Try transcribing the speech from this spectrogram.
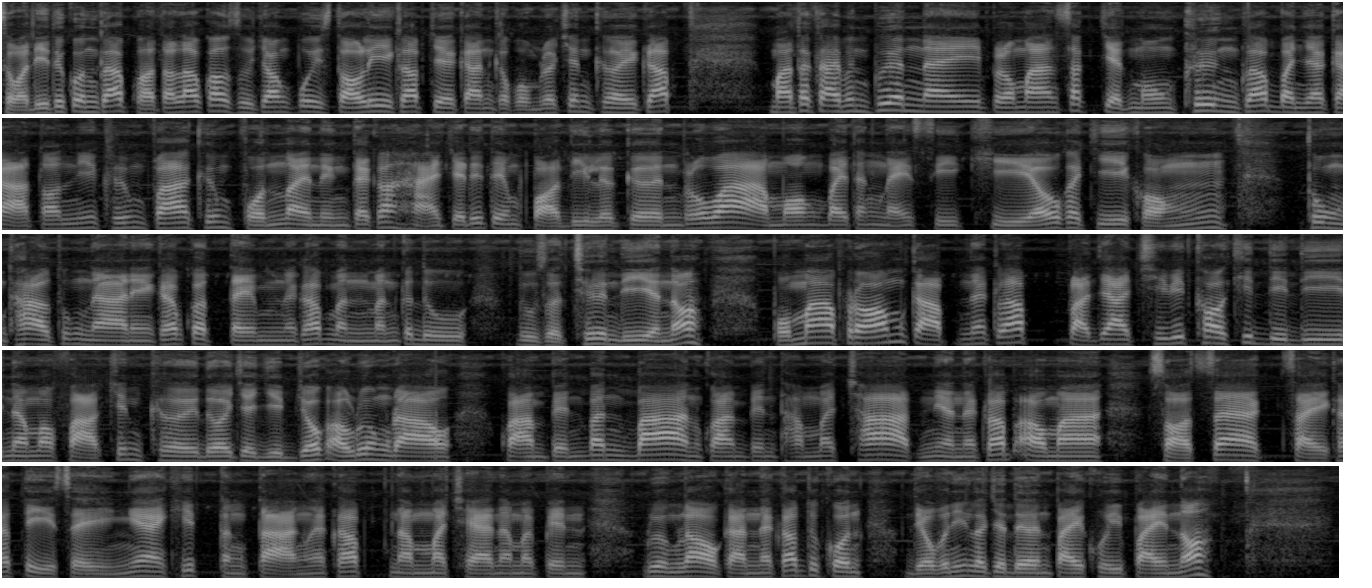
สวัสดีทุกคนครับ ขอต้อนรับเข้าสู่จ่องปุ้ยสตอรี่ครับ เจอกันกับผมเราเช่นเคยครับ มาทักทายเพื่อนๆในประมาณสัก7จ็ดโมงครึ่งครับ บรรยากาศตอนนี้ครึ้มฟ้าครึ้มฝนหน่อยหนึ่ง แต่ก็หายใจได้เต็มปอดดีเหลือเกิน เพราะว่ามองไปทางไหนสีเขียวขจีของ ทุ่งข้าวทุ่งนาเนี่ยครับก็เต็มนะครับมันมันก็ดูดูสดชื่นดีอะเนาะผมมาพร้อมกับนะครับปรัชญาชีวิตข้อคิดดีๆนำมาฝากเช่นเคย โดยจะหยิบยกเอาเรื่องราว ความเป็นบ้านๆความเป็นธรรมชาติเนี่ยนะครับเอามาสอดแทรกใส่คติใส่แง่คิดต่างๆนะครับนำมาแชร์นำมาเป็นเรื่องเล่ากันนะครับ ทุกคนเดี๋ยววันนี้เราจะเดินไปคุยไปเนาะ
